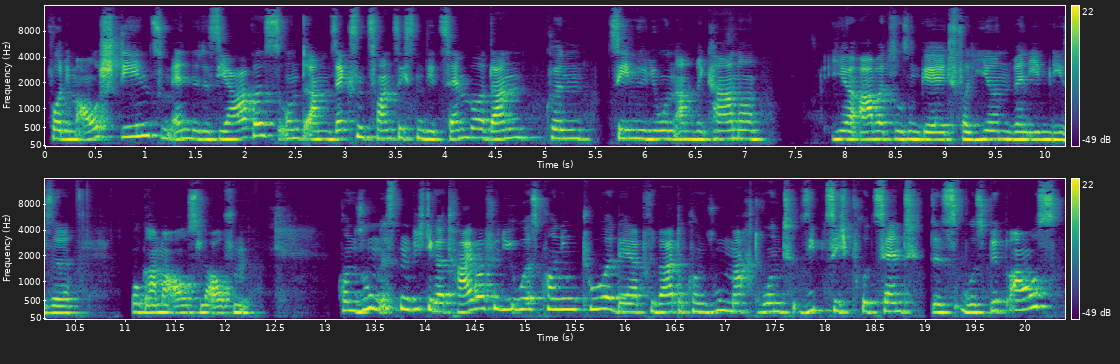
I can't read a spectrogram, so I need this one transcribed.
vor dem Ausstehen zum Ende des Jahres und am 26. Dezember dann können 10 Millionen Amerikaner ihr Arbeitslosengeld verlieren, wenn eben diese Programme auslaufen. Konsum ist ein wichtiger Treiber für die US-Konjunktur. Der private Konsum macht rund 70 Prozent des US-BIP aus.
